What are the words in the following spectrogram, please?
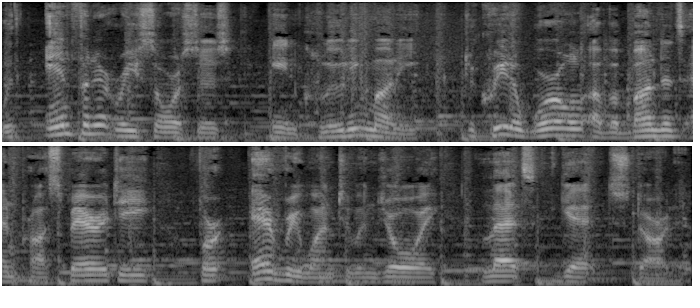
with infinite resources, including money, to create a world of abundance and prosperity for everyone to enjoy. Let's get started.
